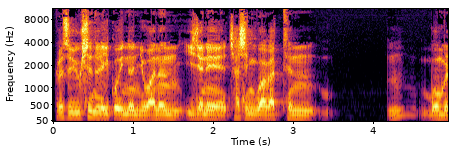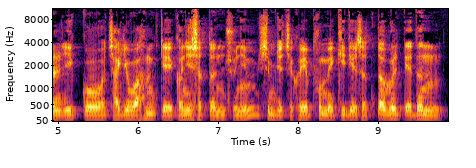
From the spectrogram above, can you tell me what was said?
그래서 육신을 입고 있는 요한은 이전에 자신과 같은 음? 몸을 입고 자기와 함께 거니셨던 주님, 심지어 그의 품에 기대서 떡을 떼던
